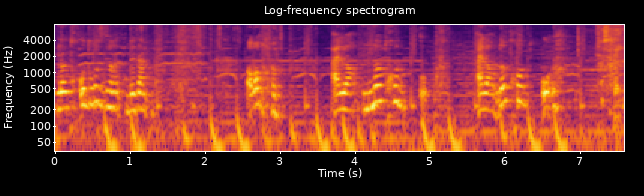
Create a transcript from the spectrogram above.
notre eau de, de dame. Alors, notre... Alors, notre...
